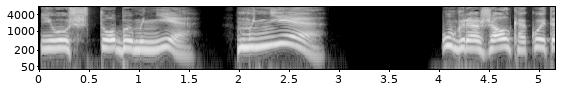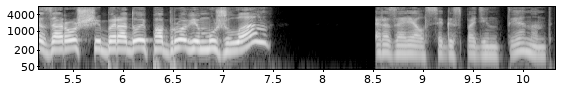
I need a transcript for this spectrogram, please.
«И уж чтобы мне! Мне!» Угрожал какой-то заросший бородой по брови мужлан? Разорялся господин Теннант,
